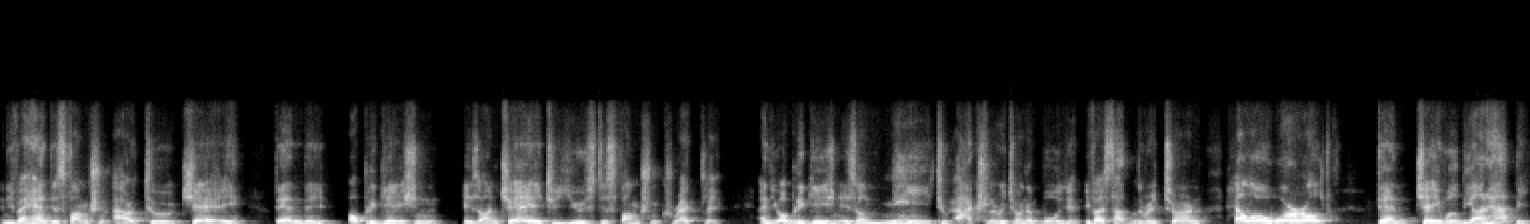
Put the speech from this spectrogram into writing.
And if I hand this function out to Jay, then the obligation is on J to use this function correctly and the obligation is on me to actually return a boolean. If I suddenly return hello world, then Jay will be unhappy.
